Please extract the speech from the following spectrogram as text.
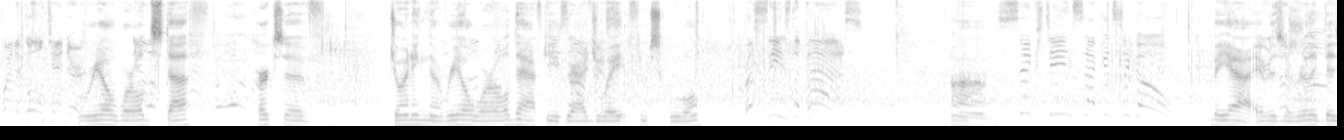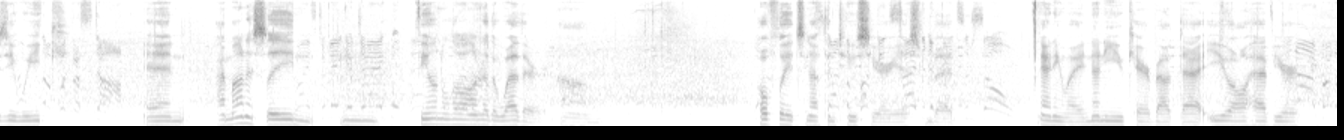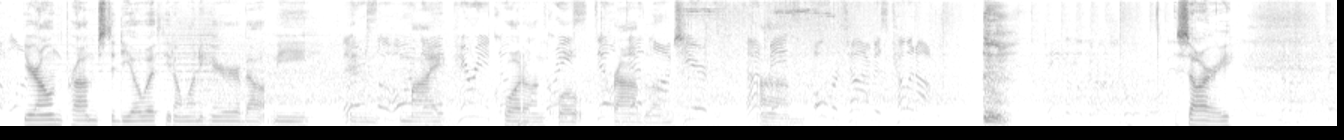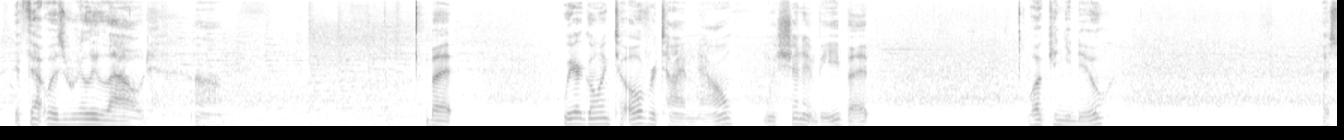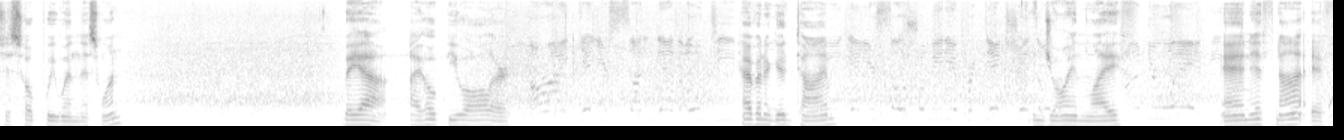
Real world stuff. Perks of joining the real world after you graduate from school. Um, but yeah, it was a really busy week. And I'm honestly feeling a little under the weather. Um, hopefully, it's nothing too serious, but Anyway, none of you care about that. You all have your your own problems to deal with. You don't want to hear about me and my quote unquote problems. Um, sorry if that was really loud. Um, but we are going to overtime now. We shouldn't be, but what can you do? Let's just hope we win this one. But yeah, I hope you all are having a good time, enjoying life. And if not, if.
